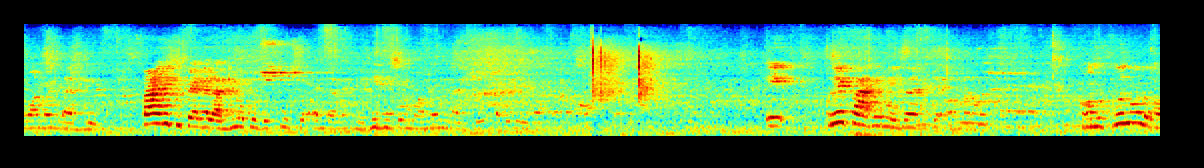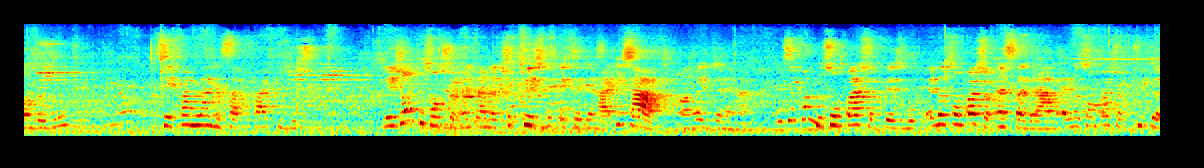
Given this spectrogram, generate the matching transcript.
moi-même la bio pas récupérer la bio que je trouve sur Internet, mais rédiger moi-même la bio avec les informations. Et préparer mes invités en amont. Quand nous prenons le rendez-vous, ces femmes-là ne savent pas qui je suis. Les gens qui sont sur Internet, sur Facebook, etc., ils savent en règle générale. Mais ces femmes ne sont pas sur Facebook, elles ne sont pas sur Instagram, elles ne sont pas sur Twitter.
